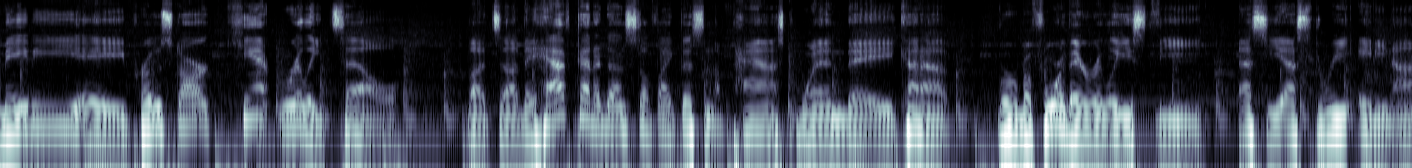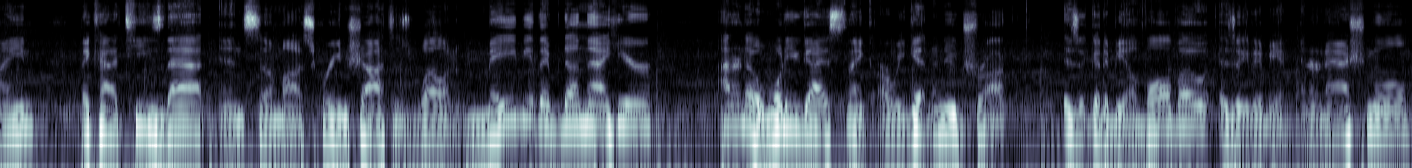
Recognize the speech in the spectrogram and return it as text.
maybe a ProStar, can't really tell. But uh, they have kind of done stuff like this in the past when they kind of were before they released the SES 389. They kind of teased that in some uh, screenshots as well. And maybe they've done that here. I don't know. What do you guys think? Are we getting a new truck? Is it going to be a Volvo? Is it going to be an International?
